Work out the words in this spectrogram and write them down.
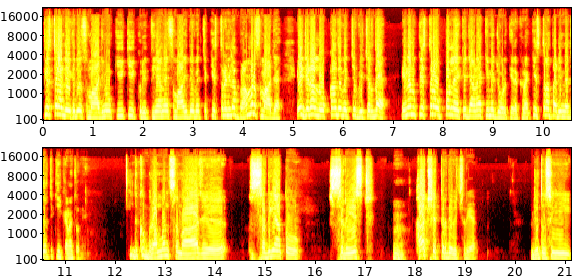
ਕਿਸ ਤਰ੍ਹਾਂ ਦੇਖਦੇ ਹੋ ਸਮਾਜ ਨੂੰ? ਕੀ ਕੀ ਕੁਰੀਤੀਆਂ ਨੇ ਸਮਾਜ ਦੇ ਵਿੱਚ? ਕਿਸ ਤਰ੍ਹਾਂ ਜਿਹੜਾ ਬ੍ਰਾਹਮਣ ਸਮਾਜ ਹੈ ਇਹ ਜਿਹੜਾ ਲੋਕਾਂ ਦੇ ਵਿੱਚ ਵਿਚਰਦਾ ਹੈ ਇਹਨਾਂ ਨੂੰ ਕਿਸ ਤਰ੍ਹਾਂ ਉੱਪਰ ਲੈ ਕੇ ਜਾਣਾ ਹੈ? ਕਿਵੇਂ ਜੋੜ ਕੇ ਰੱਖਣਾ ਹੈ? ਕਿਸ ਤਰ੍ਹਾਂ ਤੁਹਾਡੀ ਨਜ਼ਰ 'ਚ ਕੀ ਕਹਿਣਾ ਚਾਹੁੰਦੇ ਹੋ? ਦੇਖੋ ਬ੍ਰਾਹਮਣ ਸਮਾਜ ਸਦੀਆਂ ਤੋਂ ਸ੍ਰੇਸ਼ਟ ਹਰ ਖੇਤਰ ਦੇ ਵਿੱਚ ਰਿਹਾ ਜੇ ਤੁਸੀਂ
